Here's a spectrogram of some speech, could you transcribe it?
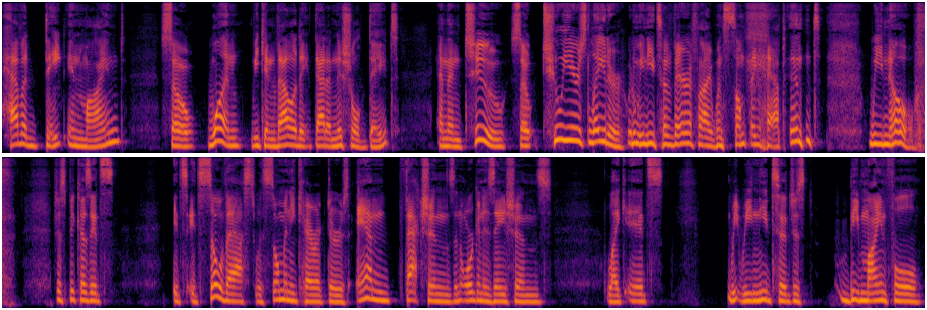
have a date in mind. So one, we can validate that initial date. And then two, so two years later, when we need to verify when something happened, we know. Just because it's it's it's so vast with so many characters and factions and organizations. Like it's we, we need to just be mindful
